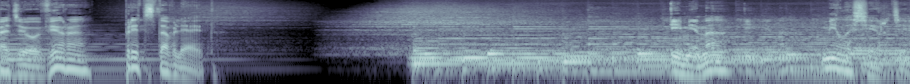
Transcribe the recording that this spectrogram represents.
Радио «Вера» представляет Имена, имена милосердие.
